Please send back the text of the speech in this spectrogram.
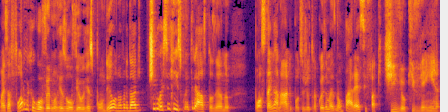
mas a forma que o governo resolveu e respondeu, na verdade, tirou esse risco, entre aspas, né? Eu posso estar enganado, pode ser de outra coisa, mas não parece factível que venha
